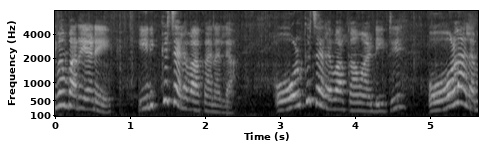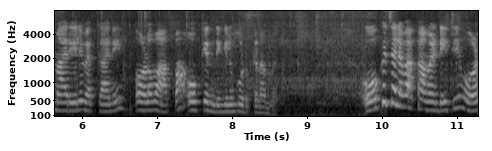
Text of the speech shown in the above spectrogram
ഇവൻ പറയണേ എനിക്ക് ചിലവാക്കാനല്ല. ഓൾക്ക് ചിലവാക്കാൻ വേണ്ടിയിട്ട് ഓള അലമാരയിൽ വെക്കാൻ ഓള വാപ്പ ഓക്ക് എന്തെങ്കിലും കൊടുക്കണമെന്ന് ഓക്ക് ചിലവാക്കാൻ വേണ്ടിയിട്ട് ഓള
